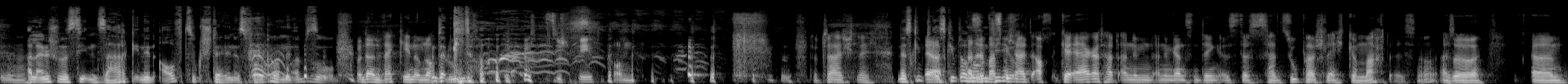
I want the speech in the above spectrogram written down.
Ja. Alleine schon, dass die einen Sarg in den Aufzug stellen, ist vollkommen absurd. Und dann weggehen, um noch Blut genau. zu spät kommen. Total schlecht. Es gibt, Ja, es gibt auch also was Video. mich halt auch geärgert hat an dem, an dem ganzen Ding ist, dass es halt super schlecht gemacht ist. Ne? Also ähm,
